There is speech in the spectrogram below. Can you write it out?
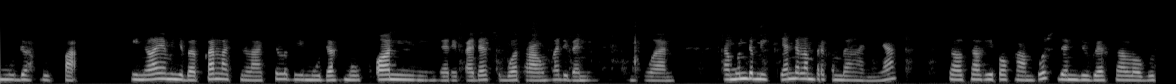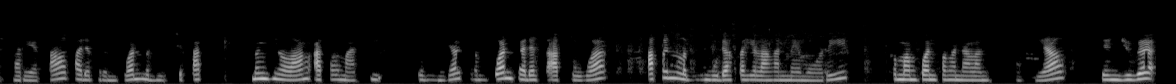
mudah lupa. Inilah yang menyebabkan laki-laki lebih mudah move on daripada sebuah trauma dibandingkan perempuan. Namun demikian dalam perkembangannya, sel-sel hipokampus dan juga sel lobus parietal pada perempuan lebih cepat menghilang atau mati, sehingga perempuan pada saat tua akan lebih mudah kehilangan memori, kemampuan pengenalan sosial, dan juga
